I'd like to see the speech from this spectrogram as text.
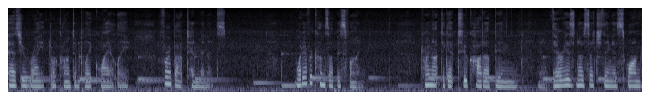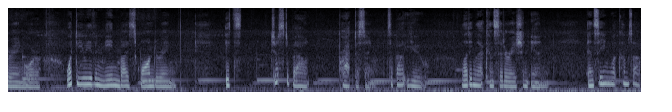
as you write or contemplate quietly for about 10 minutes. Whatever comes up is fine. Try not to get too caught up in, you know, there is no such thing as squandering or what do you even mean by squandering? It's just about practicing. It's about you letting that consideration in and seeing what comes up.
